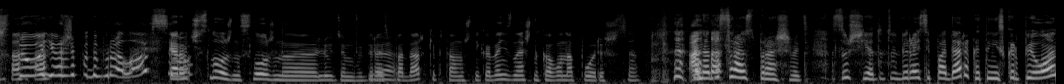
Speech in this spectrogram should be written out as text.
Что? Я же подобрала все. Короче, сложно, сложно людям выбирать Да. подарки, потому что никогда не знаешь, на кого напоришься. а надо сразу спрашивать. Слушай, я тут выбираю себе подарок, а ты не скорпион?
